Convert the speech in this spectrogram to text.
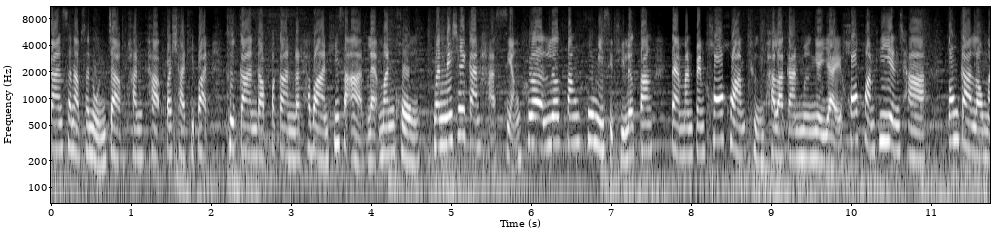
การสนับสนุนจากพันธประชาธิปัตย์คือการรับประกันรัฐบาลที่สะอาดและมั่นคง มันไม่ใช่การหาเสียงเพื่อเลือกตั้งผู้มีสิทธิเลือกตั้ง แต่มันเป็นข้อความถึงพลาการเมืองใหญ่ ๆ ข้อความที่เย็นชา ต้องการเราไหม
